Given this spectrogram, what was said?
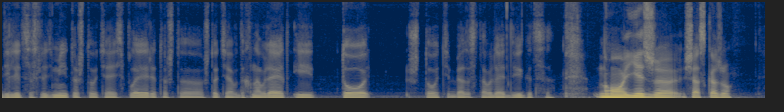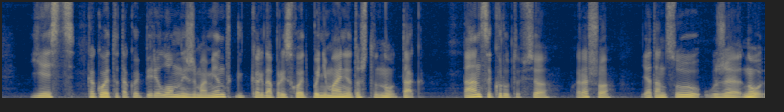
Делиться с людьми то, что у тебя есть в плеере, то, что, что тебя вдохновляет, и то, что тебя заставляет двигаться. Но есть же, сейчас скажу, есть какой-то такой переломный же момент, когда происходит понимание, то, что, ну, так, танцы круто, все, хорошо, я танцую уже, ну,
